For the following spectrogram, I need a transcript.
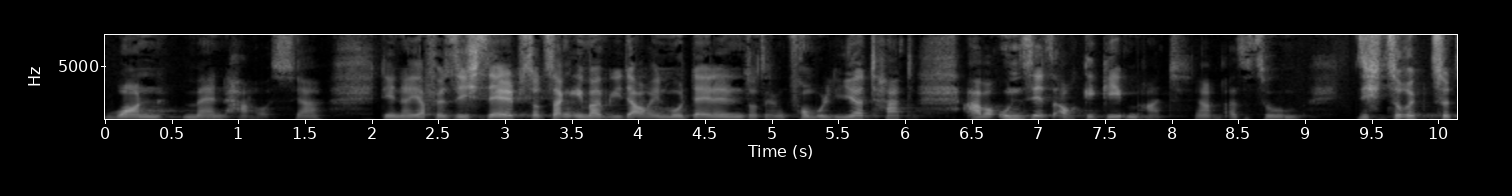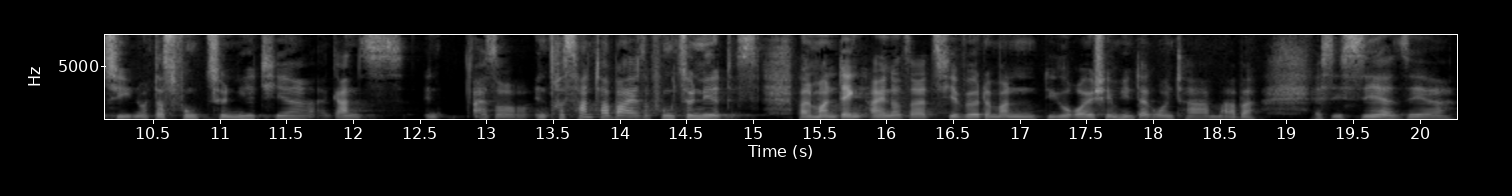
One-Man-House, ja, den er ja für sich selbst sozusagen immer wieder auch in Modellen sozusagen formuliert hat, aber uns jetzt auch gegeben hat, ja, also zu, sich zurückzuziehen. Und das funktioniert hier ganz, also interessanterweise funktioniert es, weil man denkt einerseits, hier würde man die Geräusche im Hintergrund haben, aber es ist sehr, sehr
